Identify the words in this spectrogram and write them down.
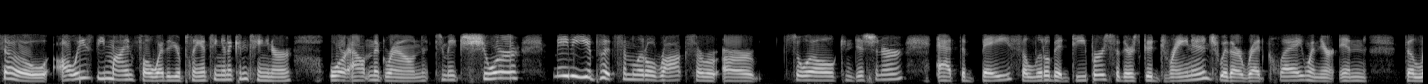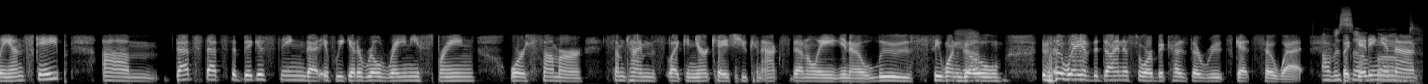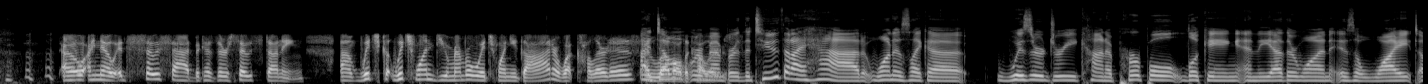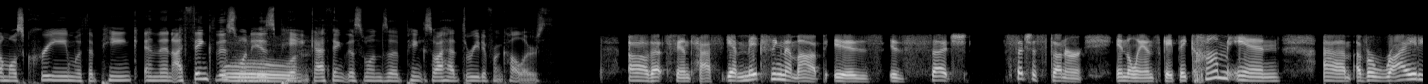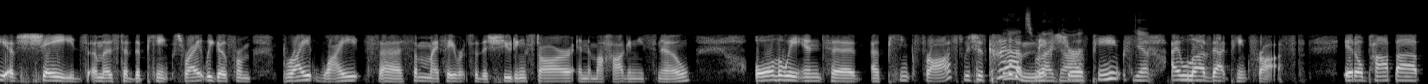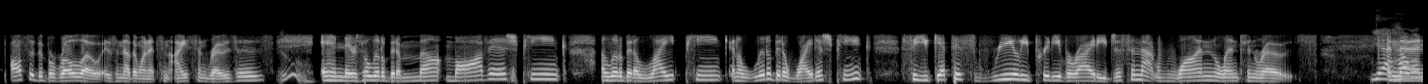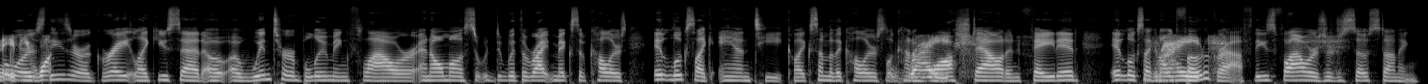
So always be mindful whether you're planting in a container or out in the ground to make sure maybe you put some little rocks or, or soil conditioner at the base a little bit deeper so there's good drainage with our red clay when they're in the landscape. Um, that's that's the biggest thing that if we get a real rainy spring or summer, sometimes like in your case, you can accidentally you know lose see one go the way of the dinosaur because their roots get so wet. I was but so getting bummed. in that, oh, I know it's so sad because they're so stunning. Um, which which one do you remember? Which one you got or what color it is? I, I don't love all the remember. The two that I had, one is like a wizardry kind of purple looking and the other one is a white almost cream with a pink and then i think this Ooh. one is pink i think this one's a pink so i had three different colors oh that's fantastic yeah mixing them up is is such such a stunner in the landscape. They come in um, a variety of shades, almost of the pinks. Right, we go from bright whites. Uh, some of my favorites are the shooting star and the mahogany snow, all the way into a pink frost, which is kind That's of a mixture of pinks. Yep. I love that pink frost. It'll pop up. Also, the Barolo is another one. It's an ice and roses, Ooh. and there's a little bit of ma- mauvish pink, a little bit of light pink, and a little bit of whitish pink. So you get this really pretty variety just in that one Lenten rose. Yeah, and then if you hellebores, want- these are a great, like you said, a, a winter blooming flower, and almost with the right mix of colors, it looks like antique. Like some of the colors look kind Right. of washed out and faded. It looks like an Right. old photograph. These flowers are just so stunning.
